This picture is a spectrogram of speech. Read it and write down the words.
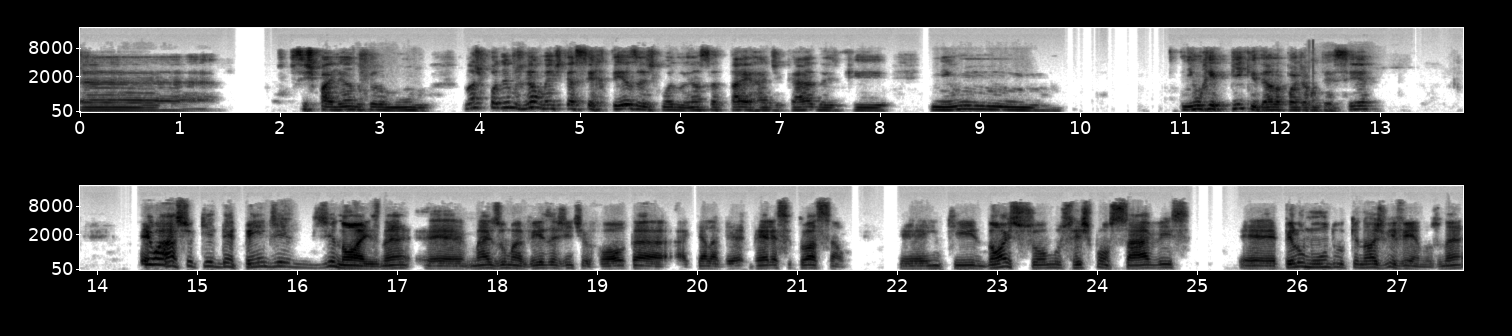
é, se espalhando pelo mundo, nós podemos realmente ter a certeza de que uma doença está erradicada e que nenhum, nenhum repique dela pode acontecer? Eu acho que depende de nós, né? É, mais uma vez a gente volta àquela velha situação. é, em que nós somos responsáveis é, pelo mundo que nós vivemos. Né?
